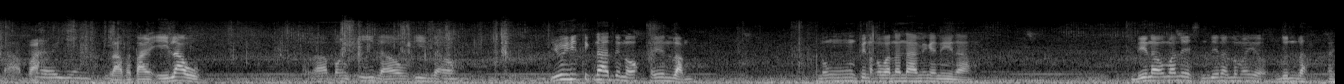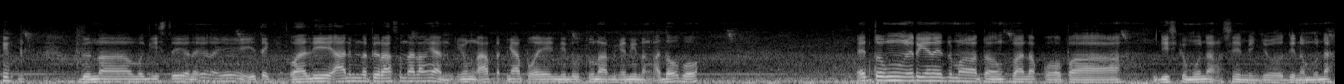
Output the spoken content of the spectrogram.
Wala pa. Kuryente. Wala pa tayong ilaw. Wala pang ilaw, ilaw. Yung hitik natin oh, ayun lang. Nung pinakawalan namin kanina. Hindi na umalis, hindi na lumayo. Doon lang. Ayun. Doon na mag-stay yun. Ayun, ayun, itik. Wali, anim na piraso na lang yan. Yung apat nga po ay niluto namin kaninang adobo. Etong area na ito mga katong balak ko pa disco muna kasi medyo dinam muna.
